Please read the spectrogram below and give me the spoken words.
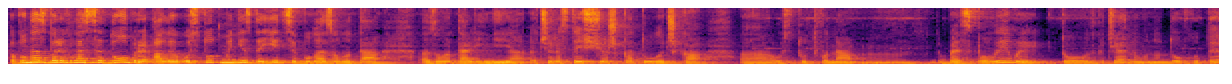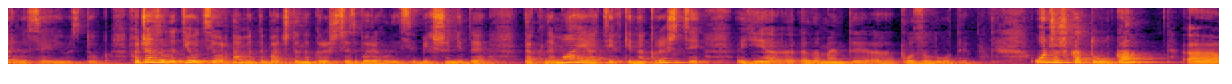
Вона збереглася добре, але ось тут, мені здається, була золота, золота лінія. Через те, що шкатулочка, е, ось тут вона без поливи, то, звичайно, воно довго терлося і ось так. Хоча золоті оці орнаменти, бачите, на кришці збереглися. Більше ніде так немає, а тільки на кришці є елементи е, позолоти. Отже, шкатулка, е,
